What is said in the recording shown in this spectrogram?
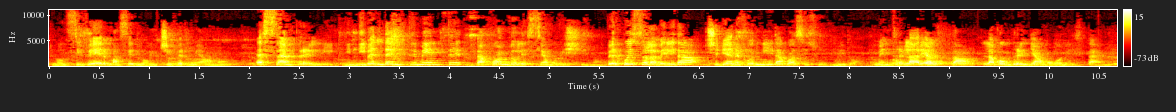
non si ferma se noi ci fermiamo, è sempre lì, indipendentemente da quando le siamo vicino. Per questo la verità ci viene fornita quasi subito, mentre la realtà la comprendiamo con il tempo.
